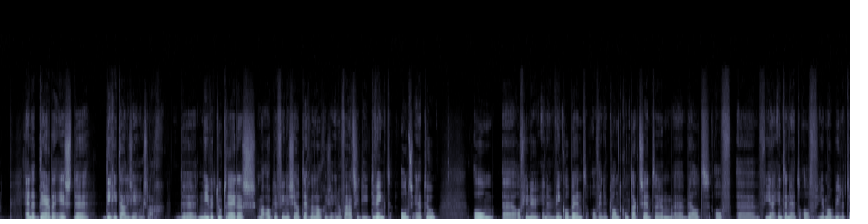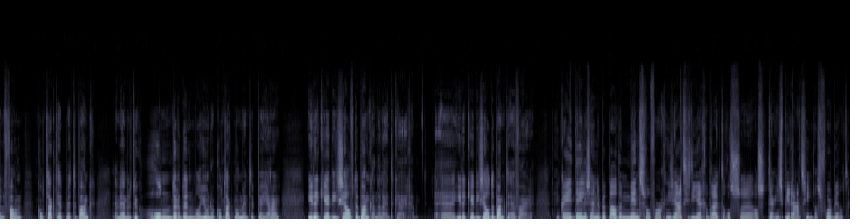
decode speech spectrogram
En het derde is de digitaliseringsslag. De nieuwe toetreders, maar ook de financieel-technologische innovatie, die dwingt ons ertoe om, uh, of je nu in een winkel bent of in een klantcontactcentrum uh, belt of uh, via internet of je mobiele telefoon contact hebt met de bank. En we hebben natuurlijk honderden miljoenen contactmomenten per jaar. Iedere keer diezelfde bank aan de lijn te krijgen. iedere keer diezelfde bank te ervaren. En kan je delen, zijn er bepaalde mensen of organisaties die jij gebruikt als, als ter inspiratie, als voorbeeld?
